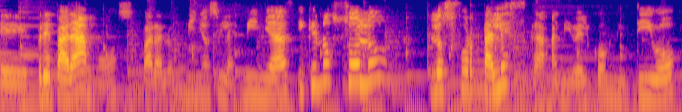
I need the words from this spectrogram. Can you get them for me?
eh, preparamos para los niños y las niñas y que no solo los fortalezca a nivel cognitivo,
